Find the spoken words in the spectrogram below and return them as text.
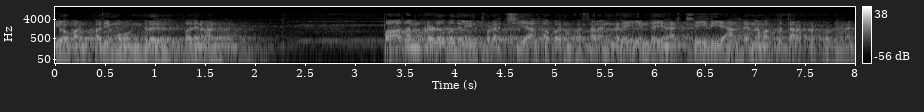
யோவான் பதிமூன்று பதினான்கு. பாதம் கழுவுதலின் தொடர்ச்சியாக வரும் வசனங்களே இன்றைய நற்செய்தியாக நமக்கு தரப்பட்டுள்ளன.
